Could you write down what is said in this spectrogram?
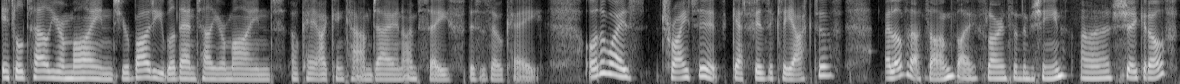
it'll tell your mind, your body will then tell your mind, okay, I can calm down, I'm safe, this is okay. Otherwise, try to get physically active. I love that song by Florence and the Machine, uh, Shake It Off.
